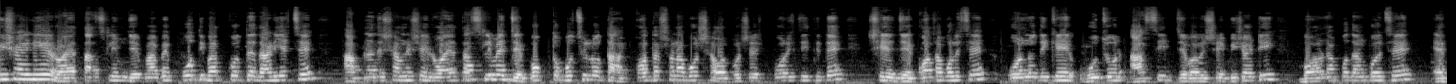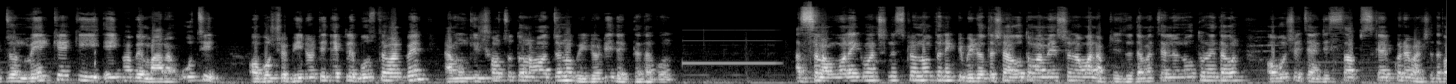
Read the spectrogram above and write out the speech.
বিষয় নিয়ে রয়া তাসলিম যেভাবে প্রতিবাদ করতে দাঁড়িয়েছে, আপনাদের সামনে সেই রয়া তাসলিমের যে বক্তব্য ছিল, তার কথা শোনাবো। সর্বশেষ পরিস্থিতিতে সে যে কথা বলেছে, অন্যদিকে হুজুর আসিফ যেভাবে সেই বিষয়টি বর্ণনা প্রদান করেছে, একজন মেয়েকে কি এইভাবে মারা উচিত? অবশ্যই ভিডিওটি দেখলে বুঝতে পারবেন, এমনকি সচেতন হওয়ার জন্য ভিডিওটি দেখতে থাকুন। আসসালামু আলাইকুম আজকে নতুন একটি ভিডিওতে স্বাগতম। আমি সোনামান আপনি যদি আমার চ্যানেল নতুন হয়ে থাকুন, অবশ্যই চ্যানেলটি সাবস্ক্রাইব করে পাশে থাকা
